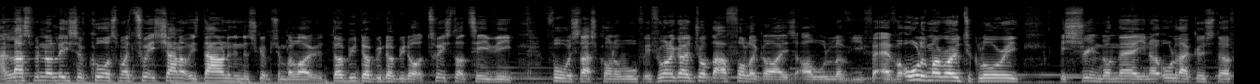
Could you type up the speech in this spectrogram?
And last but not least, of course, my Twitch channel is down in the description below, www.twitch.tv forward slash Connor Woolf. If you want to go drop that a follow, guys, I will love you forever. All of my road to glory is streamed on there, you know, all of that good stuff.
